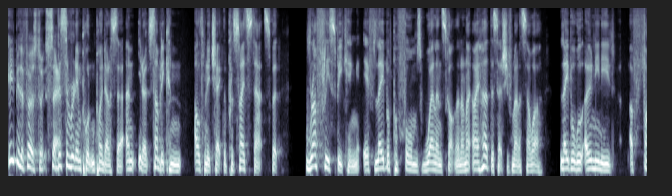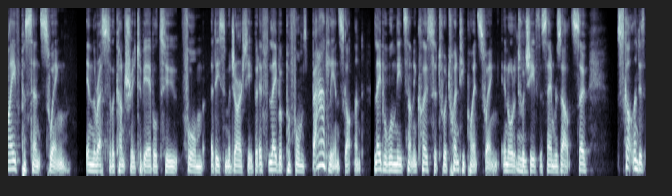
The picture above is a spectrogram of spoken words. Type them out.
he'd be the first to accept. This is a really important point, Alastair. And, you know, somebody can ultimately check the precise stats, but roughly speaking, if Labour performs well in Scotland, and I, I heard this actually from Sarwar, Labour will only need a 5% swing in the rest of the country to be able to form a decent majority. But if Labour performs badly in Scotland, Labour will need something closer to a 20 point swing in order to Mm. achieve the same results. So Scotland is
